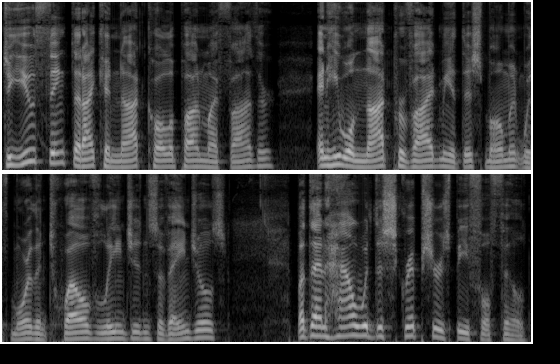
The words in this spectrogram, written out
Do you think that I cannot call upon my Father, and he will not provide me at this moment with more than twelve legions of angels? But then how would the Scriptures be fulfilled,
